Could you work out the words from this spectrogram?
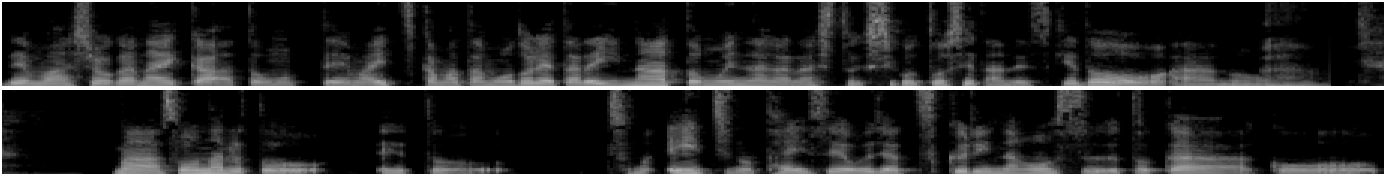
い。で、まあしょうがないかと思って、まあいつかまた戻れたらいいなと思いながら仕事をしてたんですけど、あの、うんまあそうなると、えっ、と、その H の体制をじゃあ作り直すとか、こ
